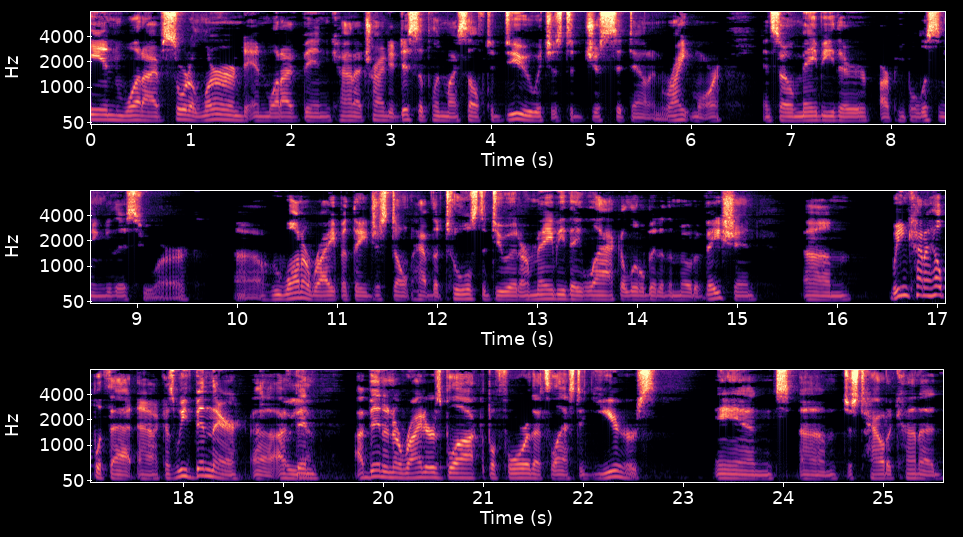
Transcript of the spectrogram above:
in what I've sort of learned and what I've been kind of trying to discipline myself to do, which is to just sit down and write more. And so maybe there are people listening to this who are uh, who want to write, but they just don't have the tools to do it, or maybe they lack a little bit of the motivation. Um, we can kind of help with that because we've been there. Uh, I've Oh, yeah. been I've been in a writer's block before that's lasted years, and um, just how to kind of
